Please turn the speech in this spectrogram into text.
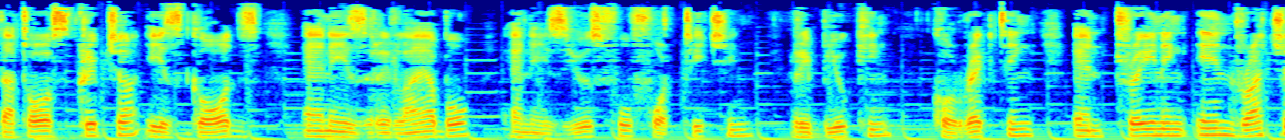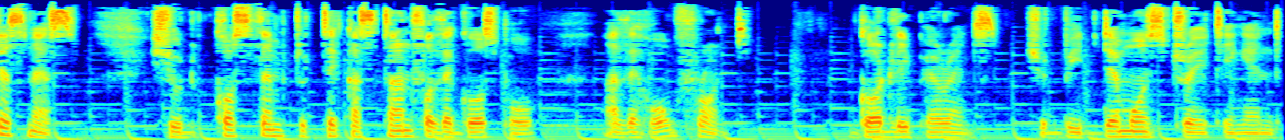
that all scripture is God's and is reliable and is useful for teaching, rebuking, correcting, and training in righteousness should cause them to take a stand for the gospel at the home front. Godly parents should be demonstrating and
